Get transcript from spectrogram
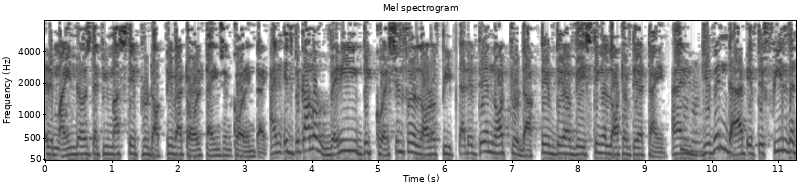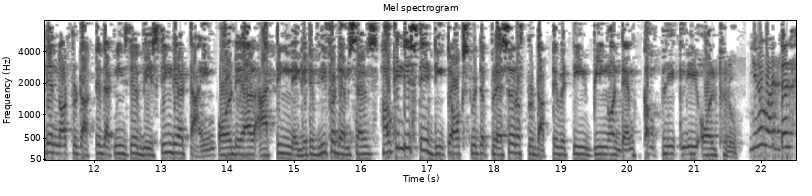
reminders that we must stay productive at all times in quarantine. And it's become a very big question for a lot of people that if they're not productive, they are wasting a lot of their time. And mm-hmm. given that, if they feel that they're not productive, that means they're wasting their time or they are acting negatively for themselves. How can they stay detoxed with the pressure of productivity being on them completely all through? You know what? This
